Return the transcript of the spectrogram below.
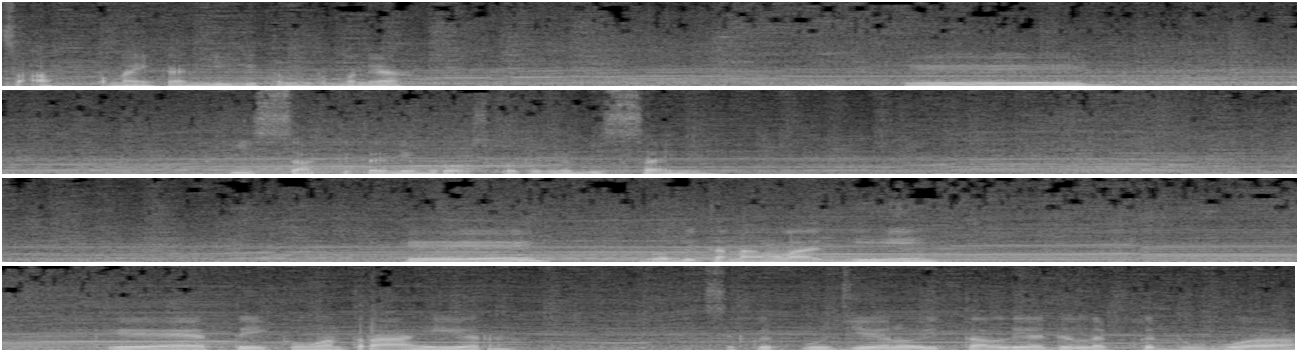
saat penaikan gigi teman-teman ya. Oke. Bisa kita ini bro sebetulnya bisa ini oke lebih tenang lagi. Oke tikungan terakhir. Sirkuit Mugello Italia di lap kedua.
